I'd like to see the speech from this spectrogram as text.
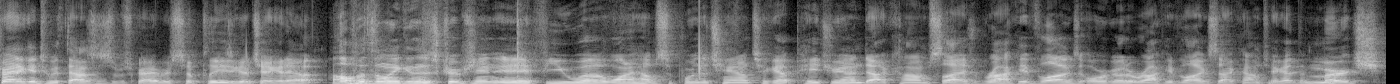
Trying to get to a thousand subscribers, so please go check it out. I'll put the link in the description, if you uh, want to help support the channel, check out patreon.com slash rocketvlogs, or go to rocketvlogs.com, check out the merch,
